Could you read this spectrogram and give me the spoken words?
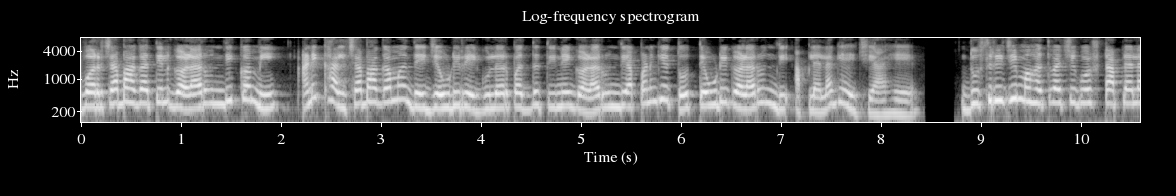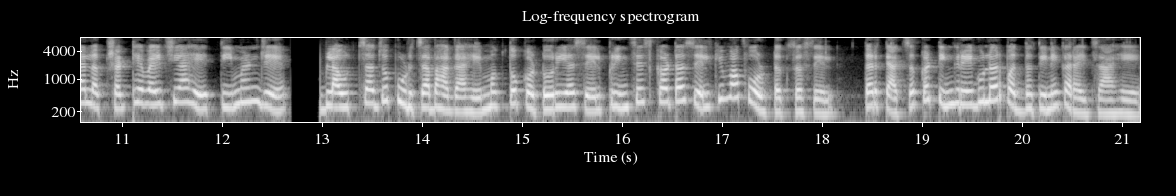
वरच्या भागातील गळा रुंदी कमी आणि खालच्या भागामध्ये जेवढी रेग्युलर पद्धतीने गळारुंदी आपण घेतो तेवढी गळारुंदी आपल्याला घ्यायची आहे. दुसरी जी महत्वाची गोष्ट आपल्याला लक्षात ठेवायची आहे ती म्हणजे ब्लाऊजचा जो पुढचा भाग आहे मग तो कटोरी असेल प्रिन्सेस कट असेल किंवा फोरटक्स असेल तर त्याचं कटिंग रेग्युलर पद्धतीने करायचं आहे.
